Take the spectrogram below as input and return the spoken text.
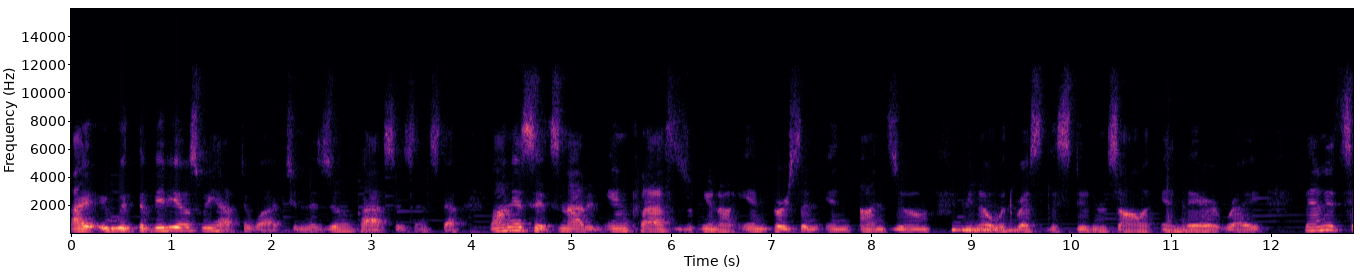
I with the videos we have to watch and the Zoom classes and stuff. Long as it's not an in class, you know, in person in on Zoom you know, with Mhm. rest of the students all in there, right? Then it's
